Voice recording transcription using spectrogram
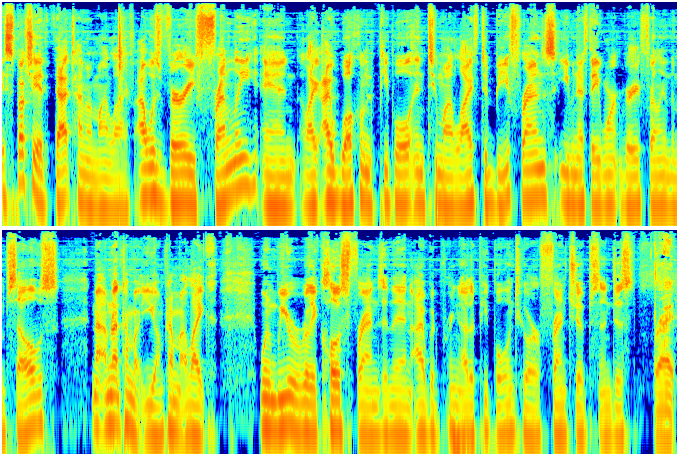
especially at that time in my life, I was very friendly and like I welcomed people into my life to be friends, even if they weren't very friendly themselves. Now, I'm not talking about you. I'm talking about like when we were really close friends, and then I would bring other people into our friendships and just right.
